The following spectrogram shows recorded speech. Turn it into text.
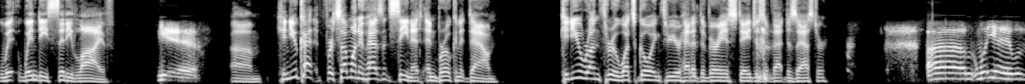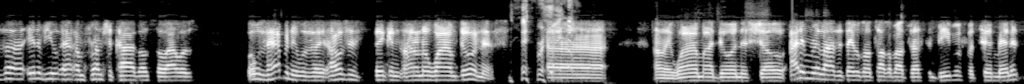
Windy City Live. Yeah. Um, can you kind for someone who hasn't seen it and broken it down? Can you run through what's going through your head at the various stages of that disaster? Um, well, yeah, it was an interview. I'm from Chicago, so I was. What was happening was uh, I was just thinking, I don't know why I'm doing this. Uh, I'm like, why am I doing this show? I didn't realize that they were going to talk about Justin Bieber for 10 minutes.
